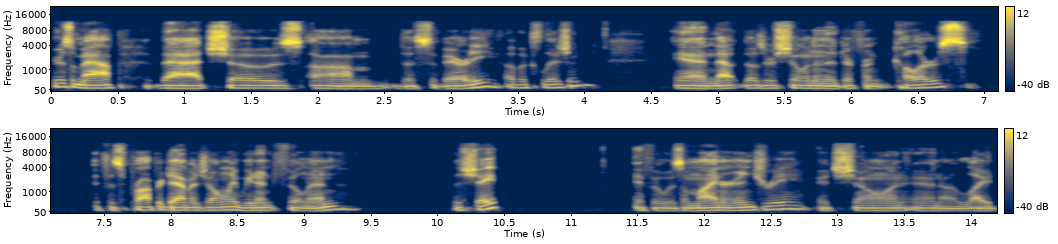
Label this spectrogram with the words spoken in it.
Here's a map that shows um, the severity of a collision, and that those are shown in the different colors. If it's property damage only, we didn't fill in the shape. If it was a minor injury, it's shown in a light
